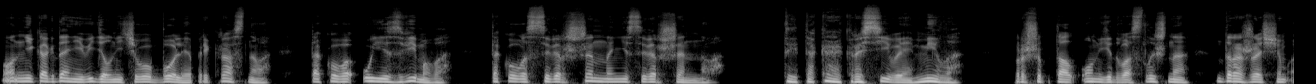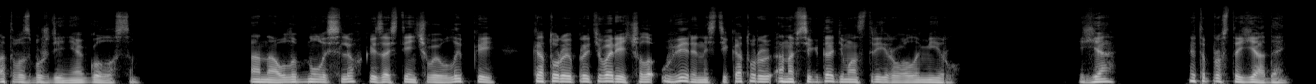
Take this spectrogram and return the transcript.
Он никогда не видел ничего более прекрасного, такого уязвимого, такого совершенно несовершенного. «Ты такая красивая, мила!» — прошептал он едва слышно, дрожащим от возбуждения голосом. Она улыбнулась легкой застенчивой улыбкой, которая противоречила уверенности, которую она всегда демонстрировала миру. «Я? Это просто я, Дань», —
